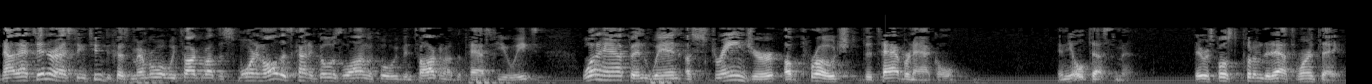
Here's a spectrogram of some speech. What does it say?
Now that's interesting too because remember what we talked about this morning? All this kind of goes along with what we've been talking about the past few weeks. What happened when a stranger approached the tabernacle in the Old Testament? They were supposed to put him to death, weren't they?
